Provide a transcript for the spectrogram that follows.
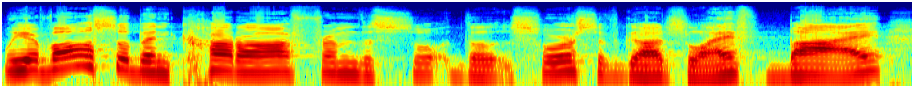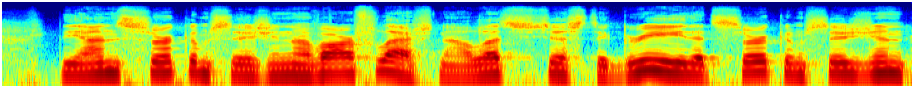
we have also been cut off from the, so- the source of God's life by the uncircumcision of our flesh. Now, let's just agree that circumcision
